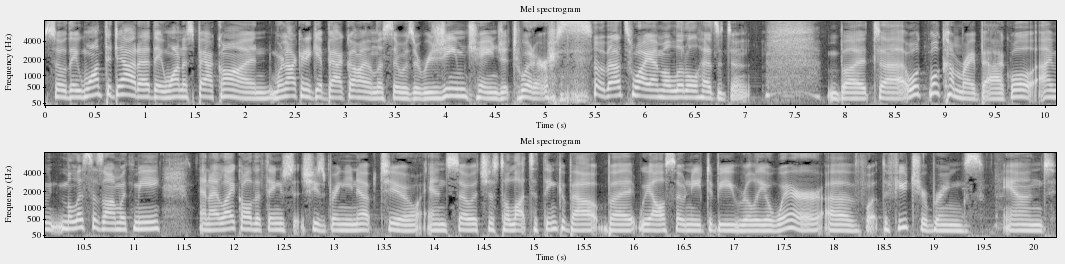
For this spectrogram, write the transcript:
so they want the data. They want us back on. We're not going to get back on unless there was a regime change at Twitter. so that's why I'm a little hesitant. But uh, we'll we'll come right back. Well, I'm Melissa's on with me, and I like all the things that she's bringing up too. And so it's just a lot to think about. But we also need to be really aware of what the future brings and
